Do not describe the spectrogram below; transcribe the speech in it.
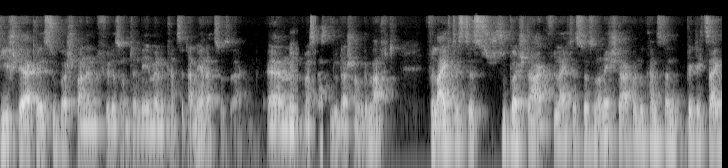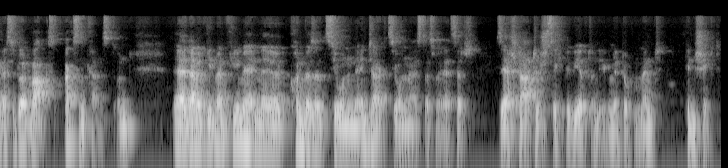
die Stärke ist super spannend für das Unternehmen, kannst du da mehr dazu sagen? Ähm, mhm. Was hast du da schon gemacht? Vielleicht ist es super stark, vielleicht ist es noch nicht stark und du kannst dann wirklich zeigen, dass du dort wachsen kannst. Und äh, damit geht man viel mehr in eine Konversation, in eine Interaktion, als dass man jetzt halt sehr statisch sich bewirbt und irgendein Dokument hinschickt.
